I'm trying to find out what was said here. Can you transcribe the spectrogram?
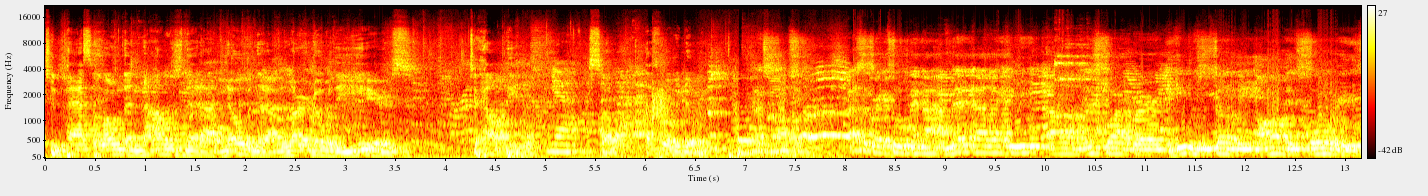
to pass along the knowledge that I know and that I've learned over the years to help people. Yeah. So that's what we're doing. That's awesome. That's a great tool, man. I I met a guy like you um, in Spartanburg, and he was just telling me all his stories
